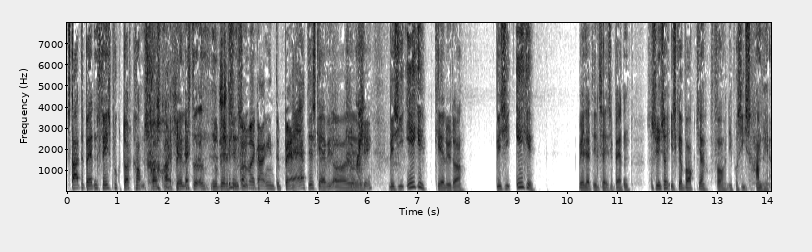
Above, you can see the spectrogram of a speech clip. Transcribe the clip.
Start debatten facebook.com skrådstræk okay. bæltestedet. Nu bliver det sindssygt. Skal vi i gang i en debat? Ja, det skal vi. Og, øh, okay. Hvis I ikke, kære lyttere, hvis I ikke vælger at deltage i debatten, så synes jeg, I skal vogte jer for lige præcis ham her.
